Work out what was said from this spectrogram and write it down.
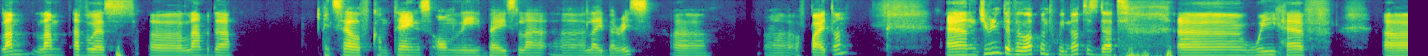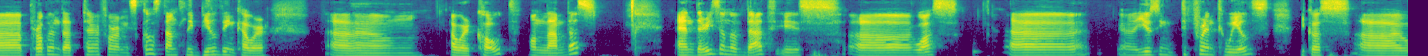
Lam Lam AWS Lambda itself contains only base libraries of Python. And during development, we noticed that uh, we have a problem that Terraform is constantly building our um, our code on lambdas, and the reason of that is uh, was uh, uh using different wheels because uh,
